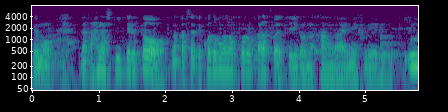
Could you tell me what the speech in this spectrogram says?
でもなんか話聞いてるとなんかそうやって子供の頃からそうやっていろんな考えに触れる機会、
